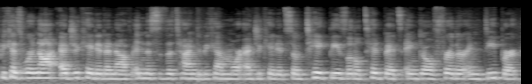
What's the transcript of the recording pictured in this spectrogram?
because we're not educated enough. And this is the time to become more educated. So take these little tidbits and go further and deeper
